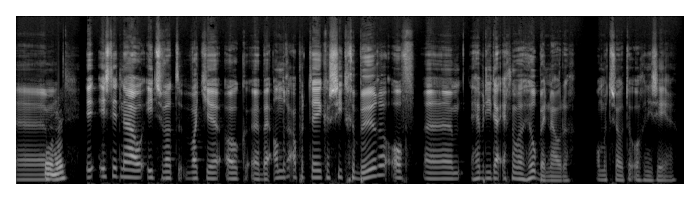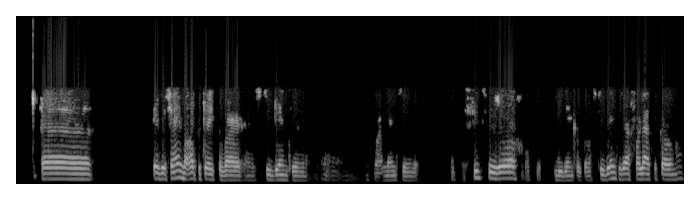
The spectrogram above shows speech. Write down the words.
Um, Is dit nou iets wat, wat je ook bij andere apothekers ziet gebeuren? Of um, hebben die daar echt nog wel hulp bij nodig om het zo te organiseren? er zijn wel apotheken waar studenten, waar mensen op de fiets bezorgen, of die denk ik ook wel studenten daarvoor laten komen.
